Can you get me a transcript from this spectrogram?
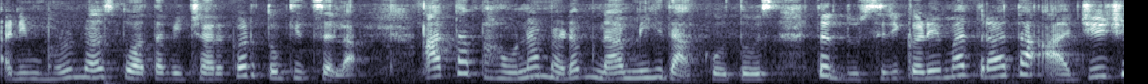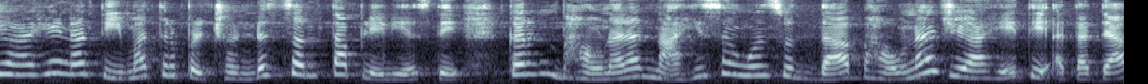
आणि म्हणूनच तो आता विचार करतो की चला आता भावना मॅडम ना मी दाखवतोच. तर दुसरीकडे मात्र आता आजी जी आहे ना ती मात्र प्रचंड संतापलेली असते. कारण कारण भावनाला नाही सांगून सुद्धा भावना जी आहे ती आता त्या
